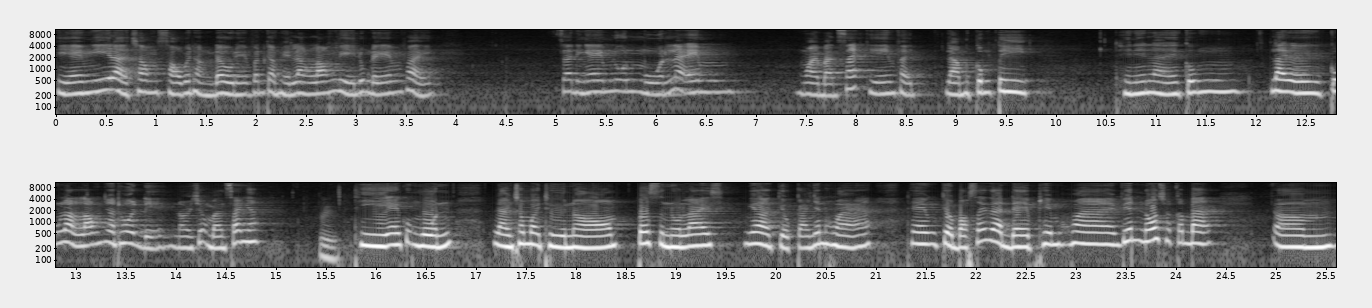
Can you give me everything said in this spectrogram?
thì em nghĩ là trong 60 tháng đầu thì em vẫn cảm thấy lằng lõng vì lúc đấy em phải gia đình em luôn muốn là em ngoài bán sách thì em phải làm một công ty. Thế nên là em cũng lại cũng là lõng nha thôi để nói chuyện bán sách nhá. Ừ. thì em cũng muốn làm cho mọi thứ nó personalize nghĩa là kiểu cá nhân hóa. Thì em kiểu bọc sách là đẹp thêm hoa viết nốt cho các bạn. Um,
